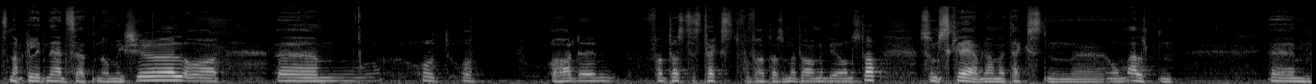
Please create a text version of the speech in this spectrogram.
snakke litt nedsettende om meg sjøl. Og, ehm, og, og, hadde en fantastisk tekstforfatter som het Arne Bjørnstad, som skrev denne teksten eh, om Elton. Ehm,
